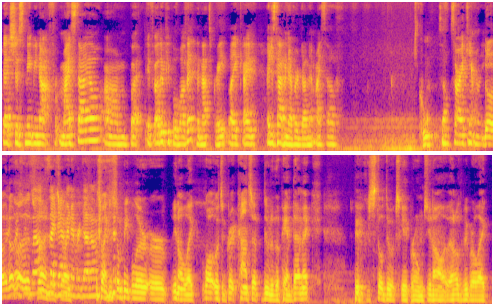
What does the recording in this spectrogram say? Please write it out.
that's just maybe not my style. Um, but if other people love it, then that's great. Like I, I just haven't ever done it myself. Cool. So sorry, I can't really. No, answer that no, no, that's well, fine, 'cause I that's haven't fine. ever done them. It's fine because some people are, are, you know, like, well, it's a great concept due to the pandemic. People can still do escape rooms, you know, and other people are like,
